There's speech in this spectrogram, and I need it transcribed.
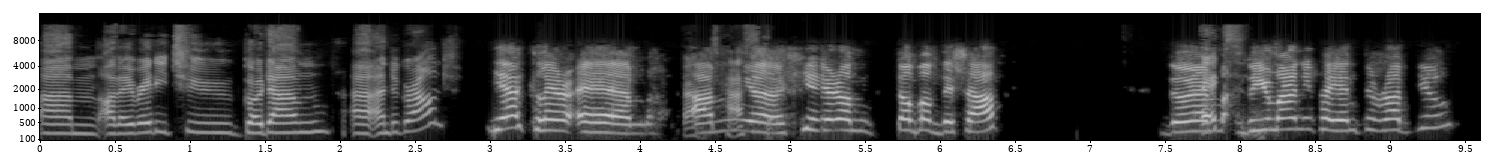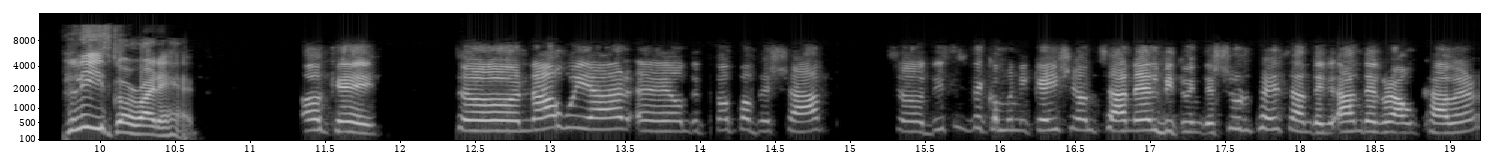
um, are they ready to go down uh, underground? Yeah, Claire. Um, I'm uh, here on top of the shaft. Do, um, do you mind if I interrupt you? Please go right ahead. Okay. So now we are uh, on the top of the shaft so this is the communication channel between the surface and the underground cover.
